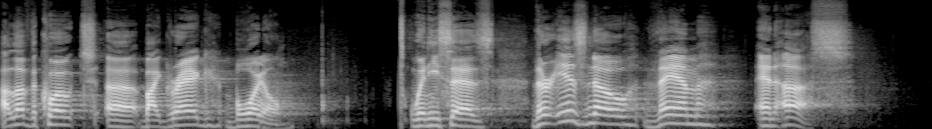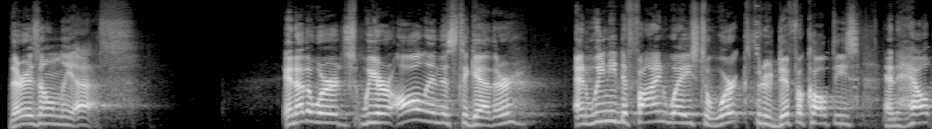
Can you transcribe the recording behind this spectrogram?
I love the quote uh, by Greg Boyle when he says, There is no them and us, there is only us. In other words, we are all in this together, and we need to find ways to work through difficulties and help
